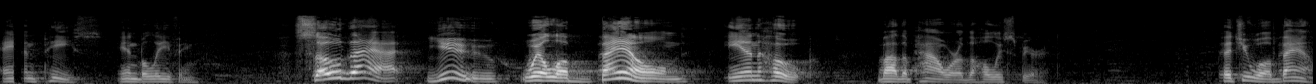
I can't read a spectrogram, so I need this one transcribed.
and peace in believing so that you will abound in hope by the power of the Holy Spirit. That you will abound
